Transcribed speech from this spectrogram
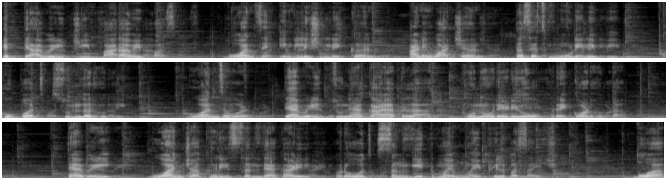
हे त्यावेळीची बारावी पास. बुवांचे इंग्लिश लेखन आणि वाचन तसेच मोडी लिपी खूपच सुंदर होती. बुवांजवळ त्यावेळी जुन्या काळातला फोनो रेडिओ रेकॉर्ड होता. त्यावेळी बुवांच्या घरी संध्याकाळी रोज संगीतमय मैफिल बसायची. बुवा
